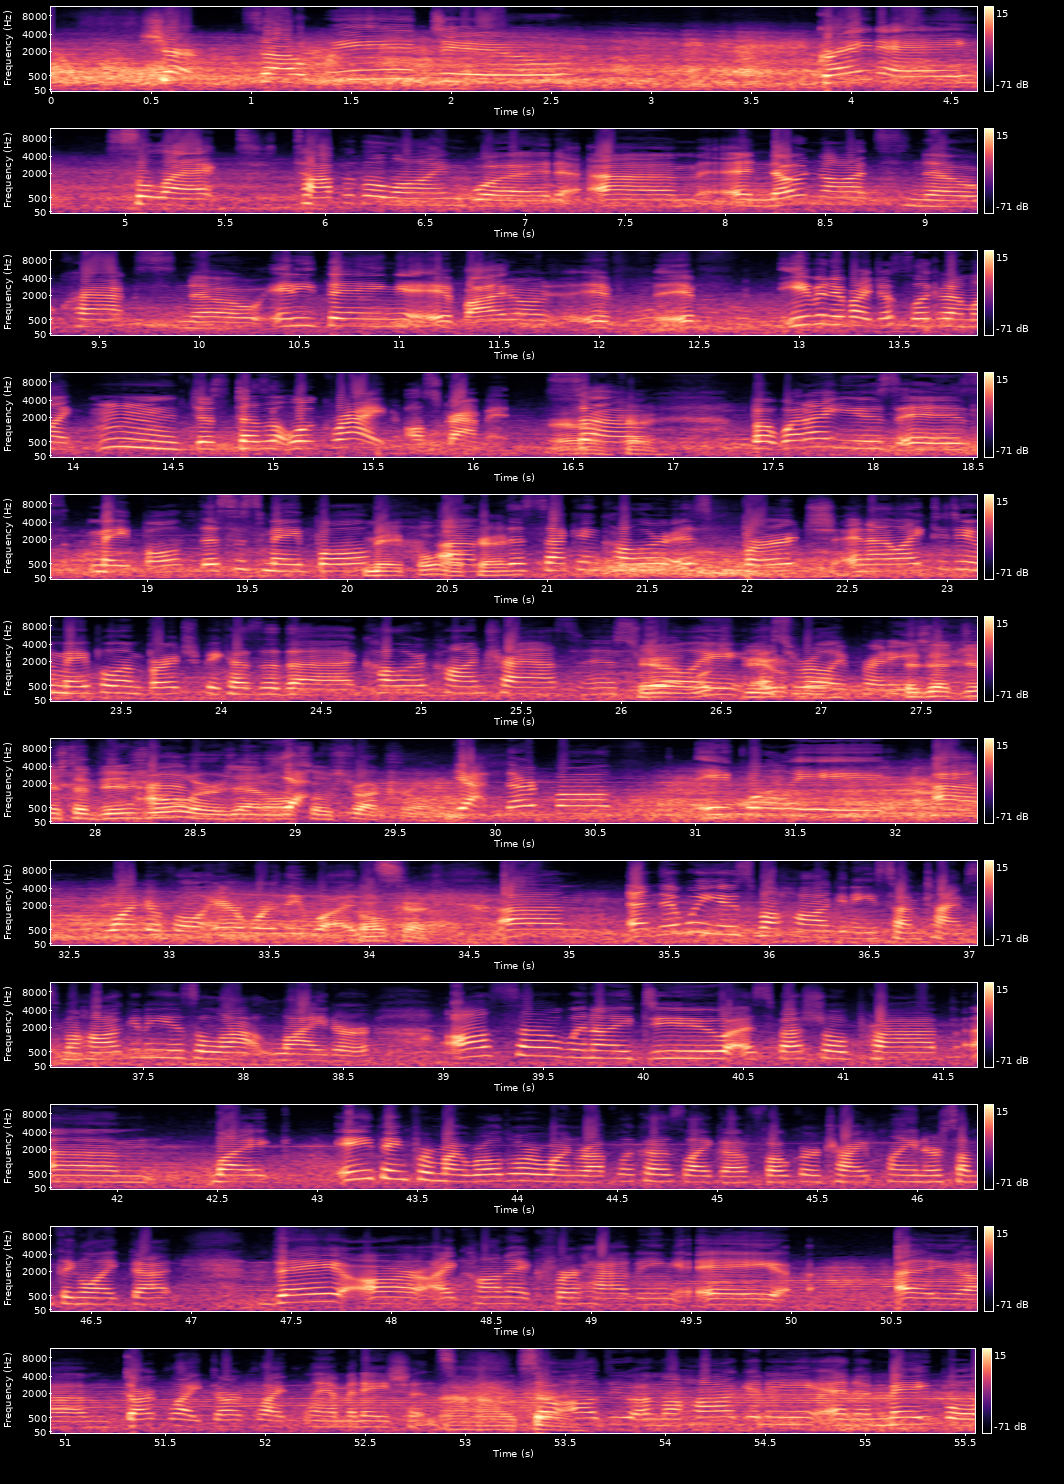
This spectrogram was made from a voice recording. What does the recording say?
sure. So we do grade A, select, top of the line wood, um, and no knots, no cracks, no anything. If I don't, if if even if I just look at it, I'm like, mm, just doesn't look right. I'll scrap it. Okay. So. But what I use is maple. This is maple. Maple, Um, okay. the second color is birch, and I like to do maple and birch because of the color contrast, and it's Yeah, really looks it's really pretty. Is that just a visual Um, or is that yeah. also structural? Yeah, they're both equally um, wonderful airworthy woods. Okay. Um, and then we use mahogany sometimes. Mahogany is a lot lighter. Also, when I do a special prop, um, like anything for my World War One replicas, like a Fokker triplane or something like that, they are iconic for having a a um, dark light, dark light laminations. Ah, okay. So I'll do a mahogany and a maple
